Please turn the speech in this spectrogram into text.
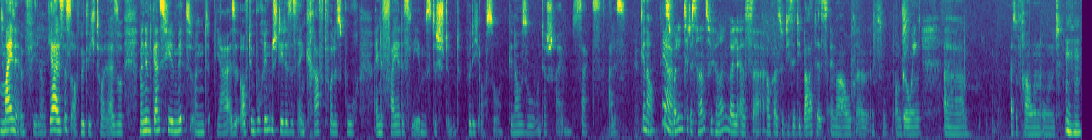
meine also Empfehlung. Ja, es ist auch wirklich toll. Also man nimmt ganz viel mit und ja, also auf dem Buch hinten steht, es ist ein kraftvolles Buch, eine Feier des Lebens. Das stimmt, würde ich auch so genau so unterschreiben. Sagt alles. Genau. Ja. Das ist voll interessant zu hören, weil es äh, auch also diese Debatte ist immer auch äh, ongoing. Äh, also Frauen und mhm.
